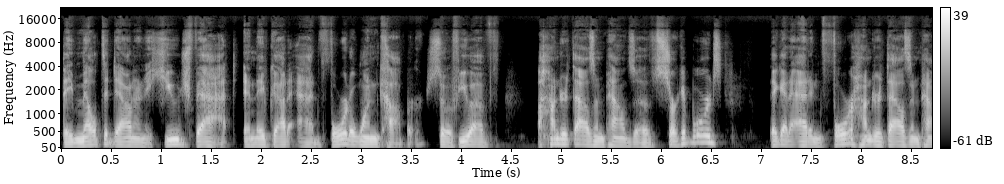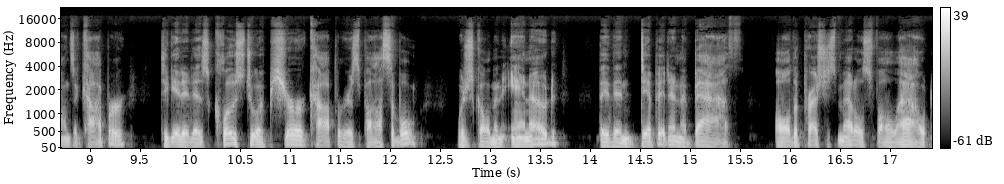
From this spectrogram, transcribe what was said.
they melt it down in a huge vat, and they've got to add four to one copper. So if you have 100,000 pounds of circuit boards, they got to add in 400,000 pounds of copper to get it as close to a pure copper as possible, which is called an anode. They then dip it in a bath all the precious metals fall out.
